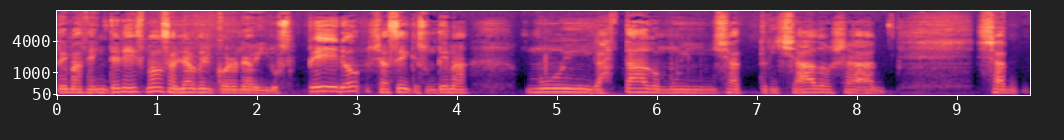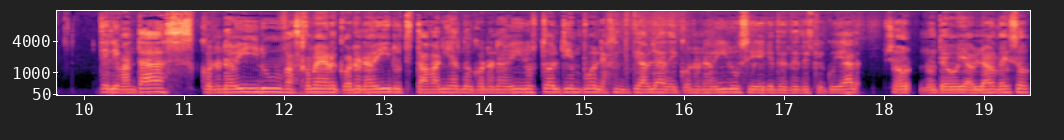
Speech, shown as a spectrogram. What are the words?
temas de interés, vamos a hablar del coronavirus. Pero ya sé que es un tema muy gastado, muy ya trillado, ya, ya te levantás coronavirus, vas a comer coronavirus, te estás bañando coronavirus todo el tiempo, la gente te habla de coronavirus y de que te tienes que cuidar. Yo no te voy a hablar de eso.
